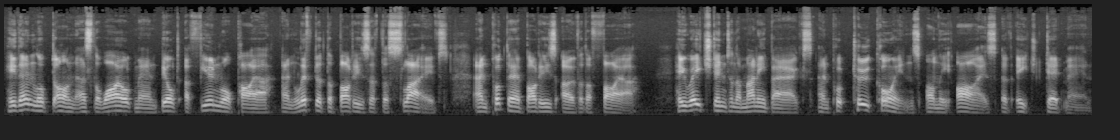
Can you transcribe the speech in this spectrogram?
He then looked on as the wild man built a funeral pyre and lifted the bodies of the slaves and put their bodies over the fire. He reached into the money bags and put two coins on the eyes of each dead man.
